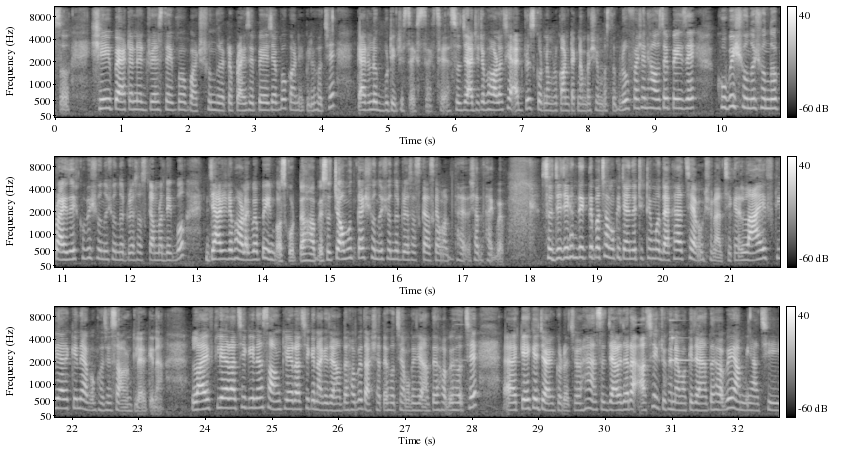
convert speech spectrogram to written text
সো সেই প্যাটার্নের ড্রেস দেখব। বাট সুন্দর একটা প্রাইসে পেয়ে যাব, কারণ এগুলি হচ্ছে ক্যাটালগ বুটিক ড্রেস থাকছে। সো যার যেটা ভালো লাগছে address code number contact number সমস্ত ব্রু ফ্যাশন হাউসের পেজে খুবই সুন্দর সুন্দর প্রাইসে খুবই সুন্দর সুন্দর ড্রেস আজকে আমরা দেখব। যার যেটা ভালো লাগবে আপনি ইনবক্স করতে হবে। সো চমৎকার সুন্দর সুন্দর ড্রেস আজকে আজকে আমাদের সাথে থাকবে। সো যে যেখানে দেখতে পাচ্ছ, আমাকে জানতে ঠিকঠাক মতো দেখা যাচ্ছে এবং শোনা যাচ্ছে কিনা। লাইভ ক্লিয়ার কিনা এবং হচ্ছে সাউন্ড ক্লিয়ার কিনা। লাইভ ক্লিয়ার আছে কিনা সাউন্ড ক্লিয়ার আছে কিনা আগে জানাতে হবে। তার সাথে হচ্ছে আমাকে জানাতে হবে হচ্ছে কে কে জয়েন করেছ? হ্যাঁ যারা যারা আছে, একটুখানি আমাকে জানাতে হবে। আমি আছি।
